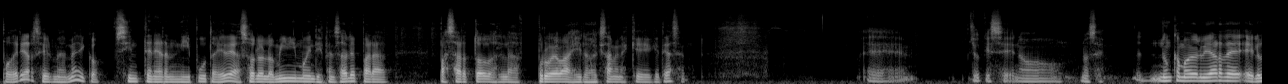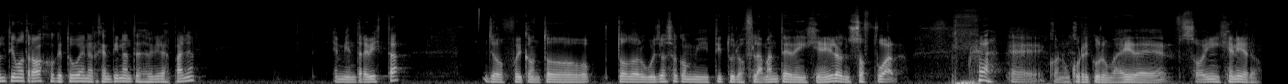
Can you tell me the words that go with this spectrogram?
podría recibirme de médico sin tener ni puta idea, solo lo mínimo indispensable para pasar todas las pruebas y los exámenes que, te hacen. Eh, yo qué sé, no, no sé. Nunca me voy a olvidar del último trabajo que tuve en Argentina antes de venir a España. En mi entrevista, yo fui con todo, todo orgulloso con mi título flamante de ingeniero en software. Eh, con un currículum ahí de soy ingeniero.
